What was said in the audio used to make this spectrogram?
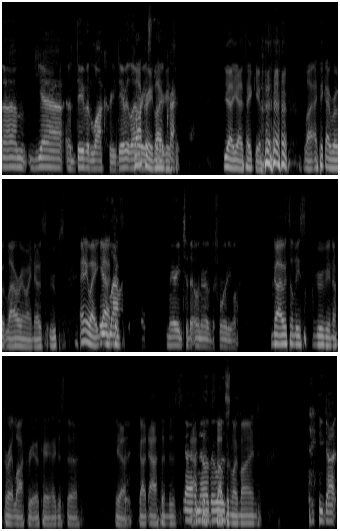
Um, yeah, uh, David Lochary. David Lochary, Lochary. Yeah, yeah. Thank you. I think I wrote Lowry in my notes. Oops. Anyway, David yeah. married to the owner of the 41. no, I was at least groovy enough to write Lochary. Okay, I just uh, yeah, got Athens. Yeah, Athens no, there stuff was- in my mind. he got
